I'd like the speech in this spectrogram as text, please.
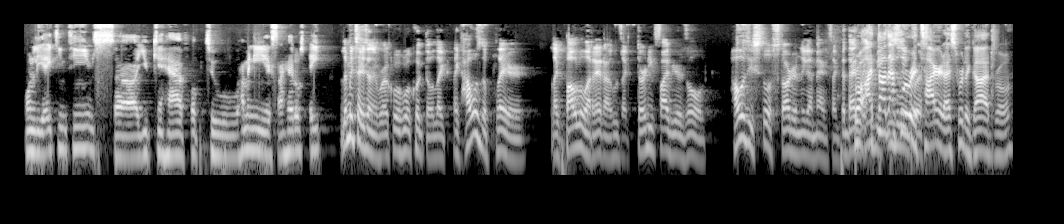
only 18 teams. Uh, you can have up to how many extranjeros? Eight. Let me tell you something real, real, real quick though. Like, like how is the player like Pablo Barrera, who's like 35 years old, how is he still a starter in Liga MX? Like, that, that, Bro, that I thought that's easily fool for a- retired. I swear to God, bro.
